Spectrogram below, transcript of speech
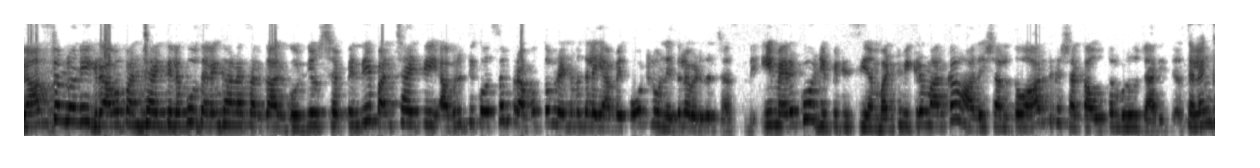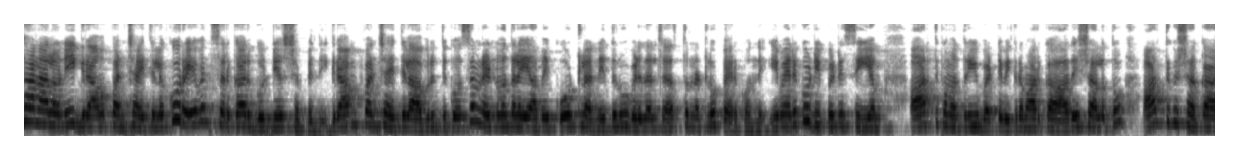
రాష్ట్రంలోని గ్రామ పంచాయతీలకు తెలంగాణ సర్కార్ గుడ్ న్యూస్ చెప్పింది. పంచాయతీ అభివృద్ధి కోసం ప్రభుత్వం రెండు వందల యాభై కోట్లు నిధులు విడుదల చేస్తుంది. ఈ మేరకు డిప్యూటీ సీఎం బట్టి విక్రమార్క ఆదేశాలతో ఆర్థిక శాఖ ఉత్తర్వులు జారీ చేసింది తెలంగాణలోని గ్రామ పంచాయతీలకు రేవంత్ సర్కార్ గుడ్ న్యూస్ చెప్పింది. గ్రామ పంచాయతీల అభివృద్ధి కోసం రెండు వందల యాభై కోట్ల నిధులు విడుదల చేస్తున్నట్లు పేర్కొంది. ఈ మేరకు డిప్యూటీ సీఎం ఆర్థిక మంత్రి బట్టి విక్రమార్క ఆదేశాలతో ఆర్థిక శాఖ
